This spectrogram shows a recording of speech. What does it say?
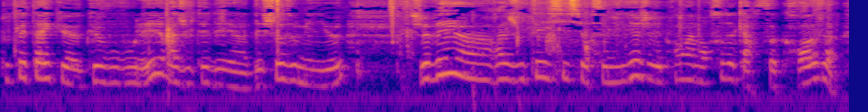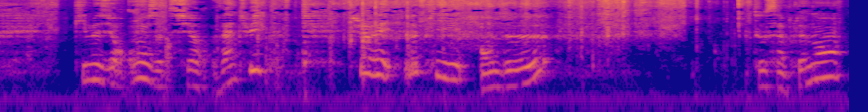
toutes les tailles que, vous voulez. Rajouter des, euh, des, choses au milieu. Je vais euh, rajouter ici sur ce milieu, je vais prendre un morceau de cardstock rose mesure 11 sur 28. Je vais le plier en deux. tout simplement.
